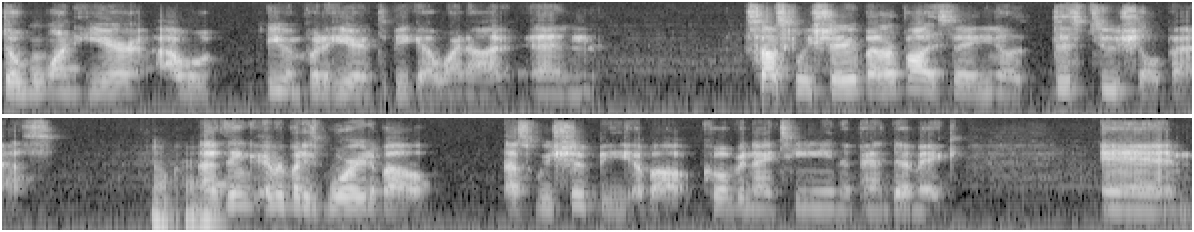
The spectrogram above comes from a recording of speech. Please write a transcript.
the one here, I will even put it here in Topeka. Why not? And sounds cliche, but I'll probably say, you know, this too shall pass. Okay. I think everybody's worried about, as we should be, about COVID 19, the pandemic, and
